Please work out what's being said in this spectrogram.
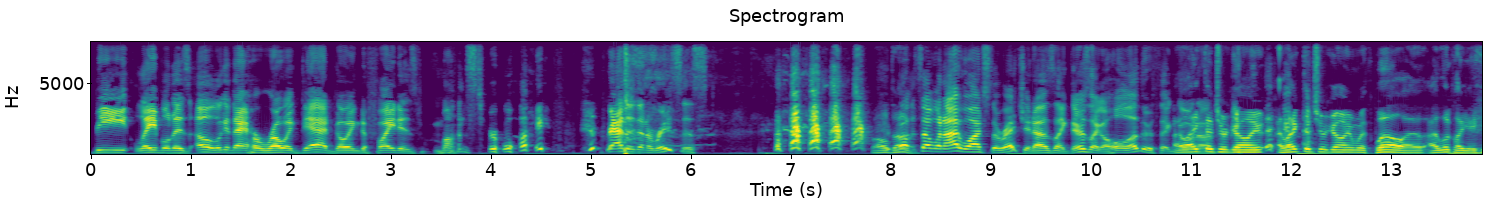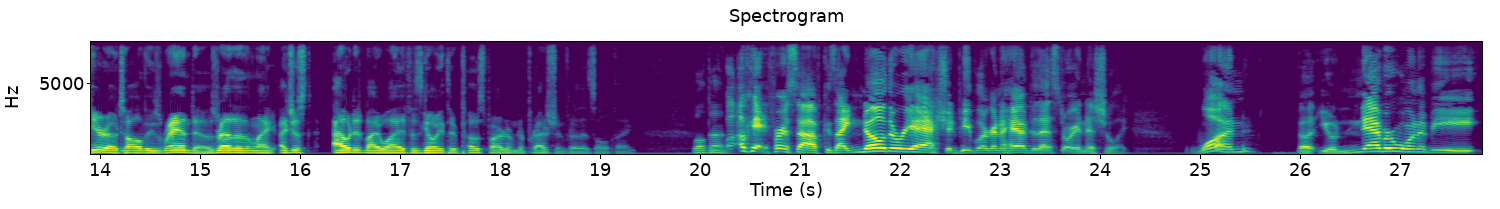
be labeled as, oh, look at that heroic dad going to fight his monster wife, rather than a racist. Well done. Well, so when I watched The Wretched, I was like, there's like a whole other thing. I like on that you're going. I like that you're going with. Well, I, I look like a hero to all these randos, rather than like I just outed my wife as going through postpartum depression for this whole thing. Well done. Okay, first off, because I know the reaction people are going to have to that story initially. One, the you never want to be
